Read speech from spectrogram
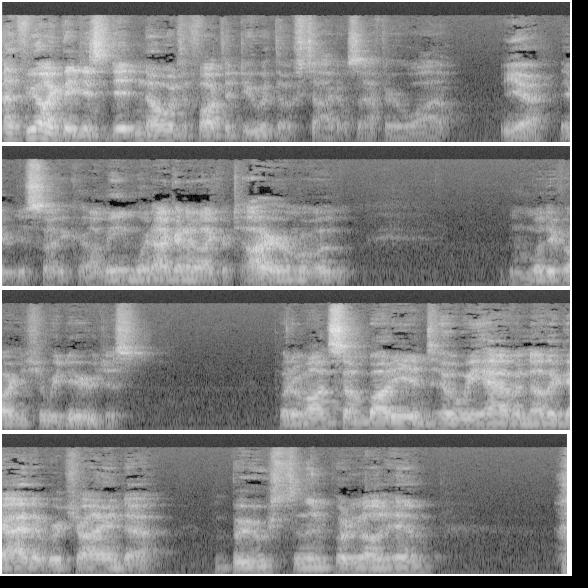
I feel like they just didn't know what the fuck to do with those titles after a while. Yeah. They were just like, I mean, we're not gonna like retire them. Or what, the fuck should we do? Just put him on somebody until we have another guy that we're trying to boost, and then put it on him.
